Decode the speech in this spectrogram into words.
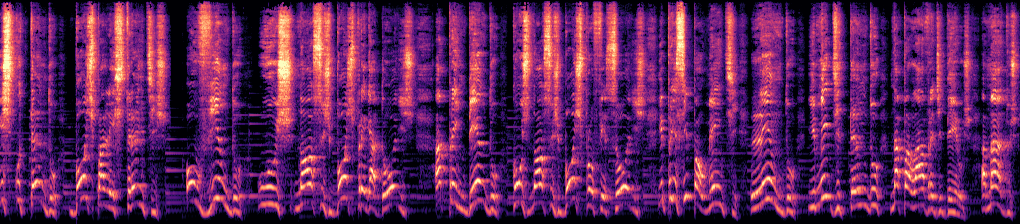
escutando bons palestrantes, ouvindo os nossos bons pregadores aprendendo com os nossos bons professores e principalmente lendo e meditando na palavra de Deus. Amados,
